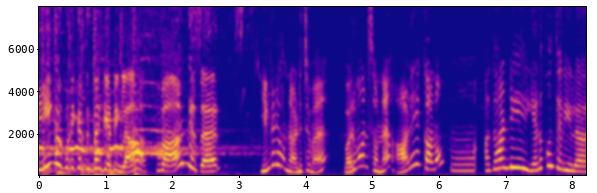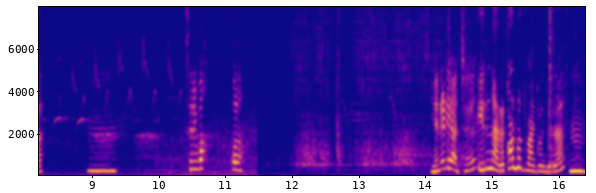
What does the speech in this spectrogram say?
நீங்க குடிக்கிறதுக்கு தான் கேட்டீங்களா? வாங்க சார் எங்கடி உன்னை அடிச்சவன்? வருவான்னு சொன்ன ஆளையே காணோம். அதாண்டி எனக்கும் தெரியல. சரி வா போலாம். என்னடி ஆச்சு? இரு நான் ரெக்கார்ட் நோட் வாங்கிட்டு வந்துடுறேன். ம்.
